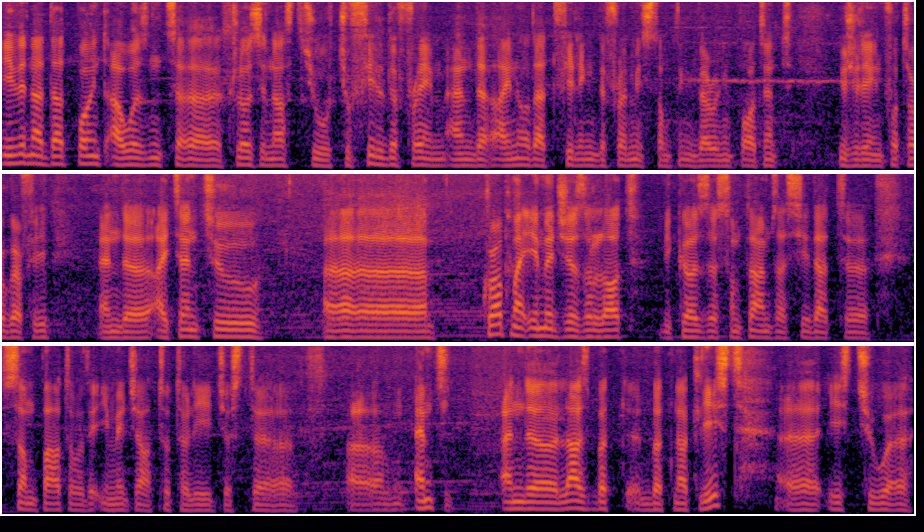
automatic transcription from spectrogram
even at that point, I wasn't close enough to, to feel the frame, and I know that feeling the frame is something very important, usually in photography. And I tend to uh, crop my images a lot because uh, sometimes I see that uh, some part of the image are totally just uh, um, empty. And uh, last but but not least is to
